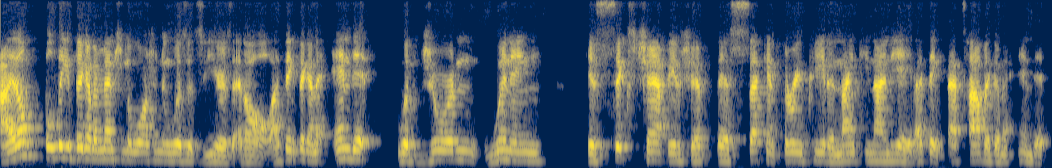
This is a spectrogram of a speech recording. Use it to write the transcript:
I don't believe they're going to mention the Washington Wizards years at all. I think they're going to end it with Jordan winning his sixth championship, their second three-peat in 1998. I think that's how they're going to end it.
